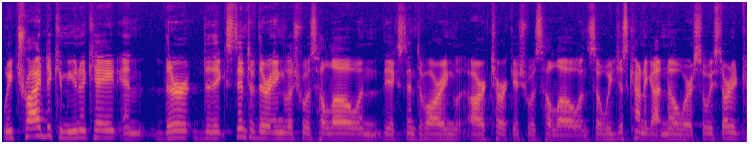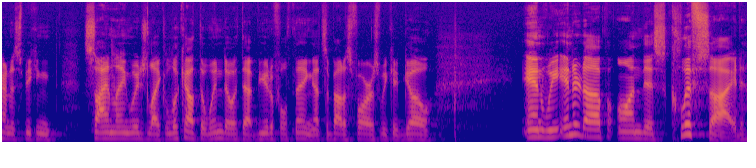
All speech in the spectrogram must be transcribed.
we tried to communicate, and their, the extent of their English was hello, and the extent of our, English, our Turkish was hello. And so we just kind of got nowhere. So we started kind of speaking sign language, like look out the window at that beautiful thing. That's about as far as we could go. And we ended up on this cliffside.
